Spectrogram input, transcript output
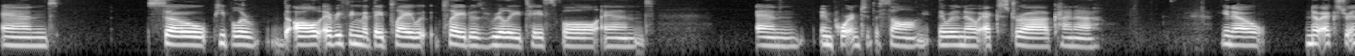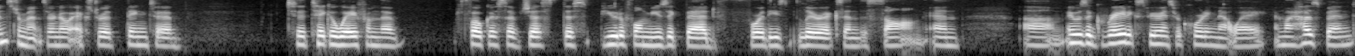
And so people are all everything that they play played was really tasteful and and important to the song. There was no extra kind of you know no extra instruments or no extra thing to to take away from the focus of just this beautiful music bed for these lyrics and this song. And um, it was a great experience recording that way. And my husband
